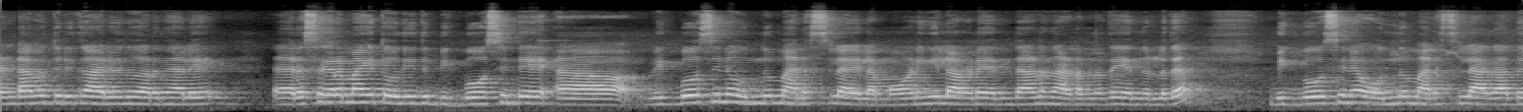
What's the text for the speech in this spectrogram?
രണ്ടാമത്തെ ഒരു കാര്യം എന്ന് പറഞ്ഞാൽ രസകരമായി തോന്നിയത് ബിഗ് ബോസിന്റെ ബിഗ് ബോസിനെ ഒന്നും മനസ്സിലായില്ല. മോർണിംഗിൽ അവിടെ എന്താണ് നടന്നത് എന്നുള്ളത് ബിഗ് ബോസിനെ ഒന്നും മനസ്സിലാകാതെ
